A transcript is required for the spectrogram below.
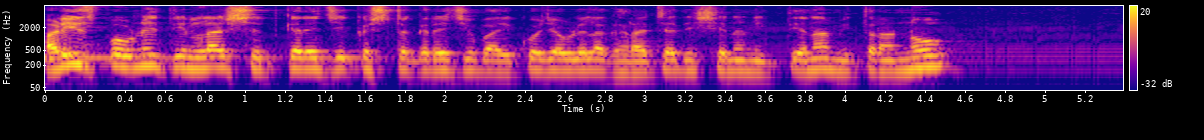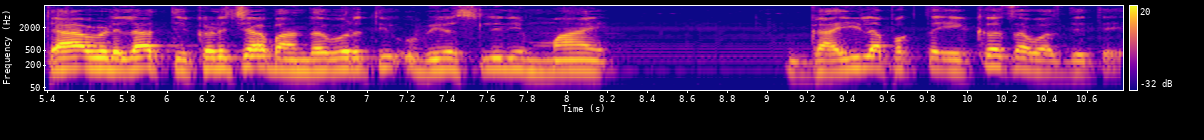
अडीच पावणे तीनला शेतकऱ्याची कष्टकऱ्याची बायको ज्या वेळेला घराच्या दिशेनं निघते ना मित्रांनो त्यावेळेला तिकडच्या बांधावरती उभी असलेली माय गाईला फक्त एकच आवाज देते.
